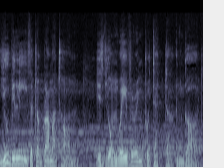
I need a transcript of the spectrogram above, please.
You believe Tetragrammaton is the unwavering protector and God,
